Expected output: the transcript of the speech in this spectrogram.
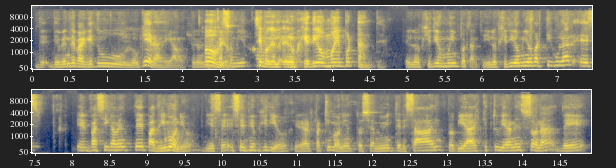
depende para qué tú lo quieras, digamos. Pero en el caso mío, sí, porque el, objetivo es muy importante. El objetivo es muy importante. Y el objetivo mío particular es, básicamente patrimonio. Y ese, ese, es mi objetivo, generar patrimonio. Entonces, a mí me interesaban propiedades que estuvieran en zona de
